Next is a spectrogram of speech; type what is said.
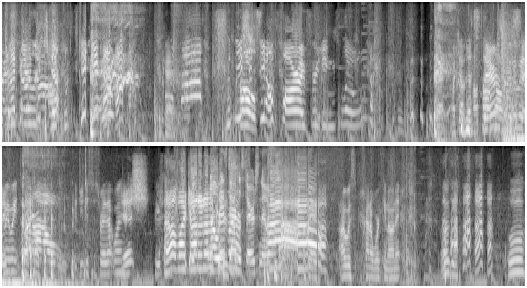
What is That nearly on? killed me! Okay. you Oh. should see how far I freaking flew! Yeah, watch out. The Tall, tall, stairs tall. are Wait, wait, wait, safe. wait, tall, tall. Ow! Did you just destroy that one? Ish. Creeper? Oh my god, another No, creeper! he's down the stairs now. Ah! I was kind of working on it. Okay. Oh,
